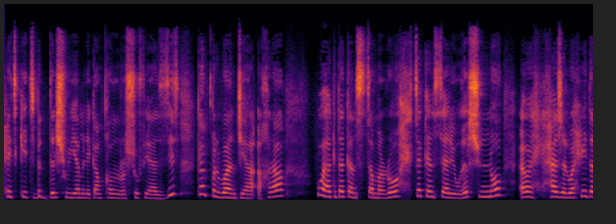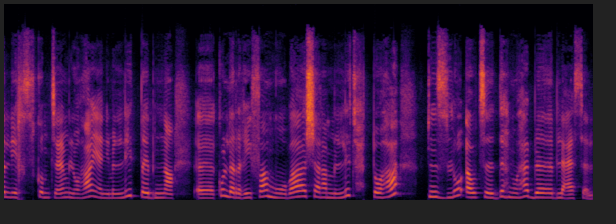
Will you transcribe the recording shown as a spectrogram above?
حيت كيتبدل شوية ملي كنبقاو نرشوا فيها الزيت كنقلبوها من جهه أخرى وهكذا كنستمروا حتى كنساليو غير شنو الحاجة الوحيدة اللي خصكم تعملوها. يعني ملي طيبنا آه كل رغيفة مباشرة ملي تحطوها تنزلوا أو تدهنوها بالعسل.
